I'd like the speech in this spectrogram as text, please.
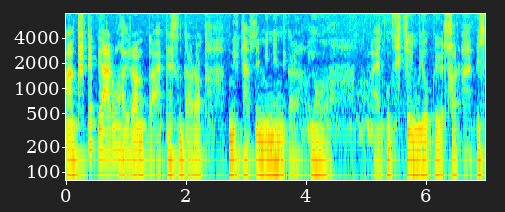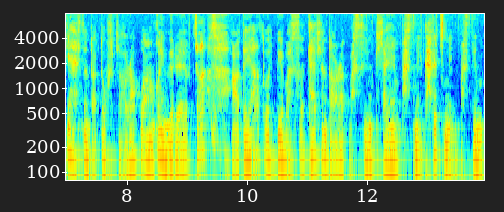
Аа тэгтээ би 12 онд апрессанд ороод нэг талын миний нэг юм айгу хэцүү юм юу гэвэл бэлгийн хайцанд одоо хүртэл ороогүй онгон хөвөрөө явж байгаа. Одоо яг л би бас Тайланд ороод бас энэ талын бас нэг дахиж нэг бас тийм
